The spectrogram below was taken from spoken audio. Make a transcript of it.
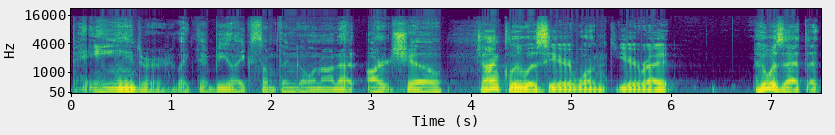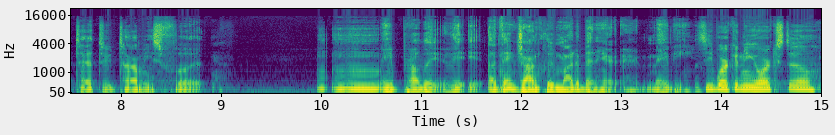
paint, or like there'd be like something going on at art show. John Clue was here one year, right? Who was that that tattooed Tommy's foot? Mm, He probably, I think John Clue might have been here. Maybe, Does he work in New York still?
